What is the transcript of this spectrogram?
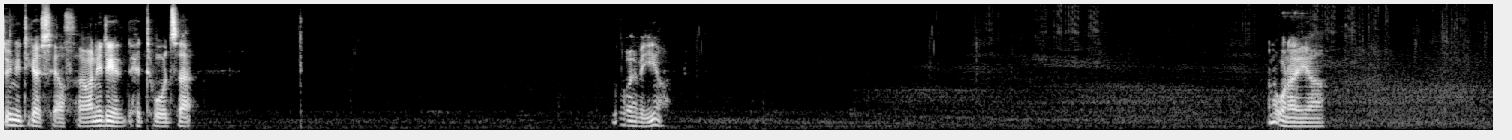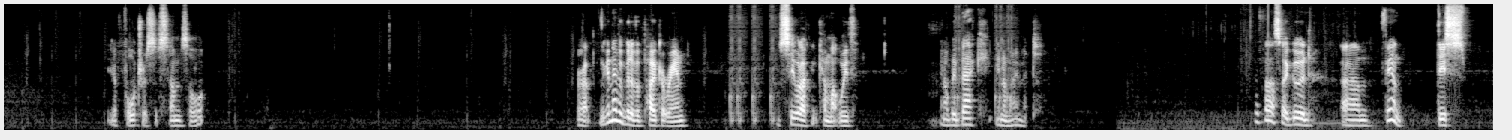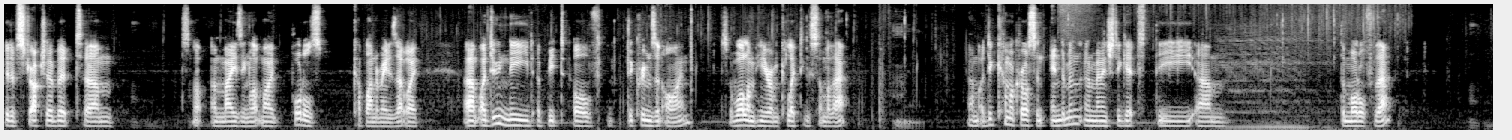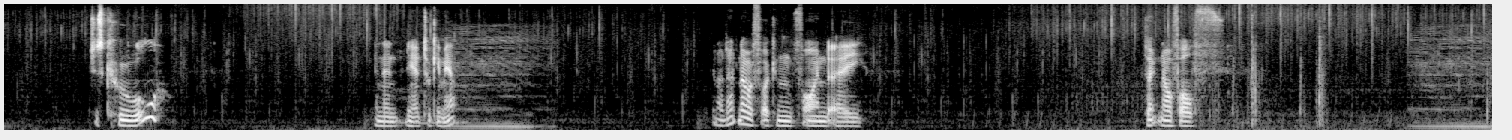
Do need to go south though. I need to head towards that. Over here. Fortress of some sort. Alright, we're going to have a bit of a poke around. We'll see what I can come up with. And I'll be back in a moment. So far so good. Um, found this bit of structure, but um, it's not amazing. Like my portal's a couple hundred meters that way. Um, I do need a bit of the Crimson Iron. So while I'm here, I'm collecting some of that. Um, I did come across an Enderman and managed to get the um, the model for that, which is cool. And then yeah, took him out. And I don't know if I can find a. Don't know if I'll.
